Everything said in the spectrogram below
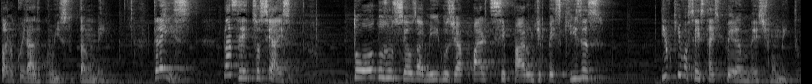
tome cuidado com isso também. 3 nas redes sociais. Todos os seus amigos já participaram de pesquisas? E o que você está esperando neste momento?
